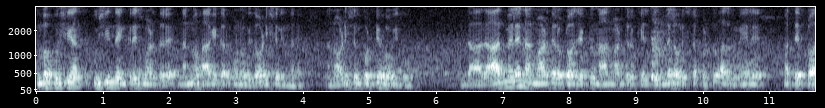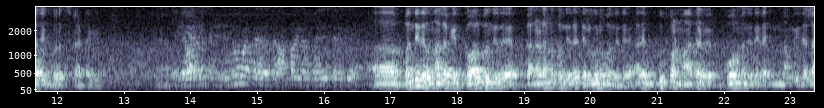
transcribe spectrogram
ತುಂಬ ಖುಷಿ ಅಂತ ಖುಷಿಯಿಂದ ಎಂಕರೇಜ್ ಮಾಡ್ತಾರೆ. ನಾನು ಹಾಗೆ ಕರ್ಕೊಂಡು ಹೋಗಿದ್ದು ಆಡಿಷನಿಂದನೇ ನಾನು ಆಡಿಷನ್ ಕೊಟ್ಟೇ ಹೋಗಿದ್ದು. ಅದಾದಮೇಲೆ ನಾನು ಮಾಡ್ತಿರೋ ಪ್ರಾಜೆಕ್ಟು ನಾನು ಮಾಡ್ತಿರೋ ಕೆಲಸದ ಮೇಲೆ ಅವ್ರು ಇಷ್ಟಪಟ್ಟು ಅದ್ರ ಮೇಲೆ ಮತ್ತೆ ಪ್ರಾಜೆಕ್ಟ್ ಬರೋದು ಸ್ಟಾರ್ಟ್ ಆಗಿದೆ ಬಂದಿದೆ, ಒಂದು ನಾಲ್ಕೈದು ಕಾಲ್ ಬಂದಿದೆ. ಕನ್ನಡನೂ ಬಂದಿದೆ, ತೆಲುಗುನು ಬಂದಿದೆ. ಅದೇ ಕುತ್ಕೊಂಡು ಮಾತಾಡಬೇಕು ಫೋನ್ ಬಂದಿದೆ. ಇದೆ ನಾವು ಇದೆಲ್ಲ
